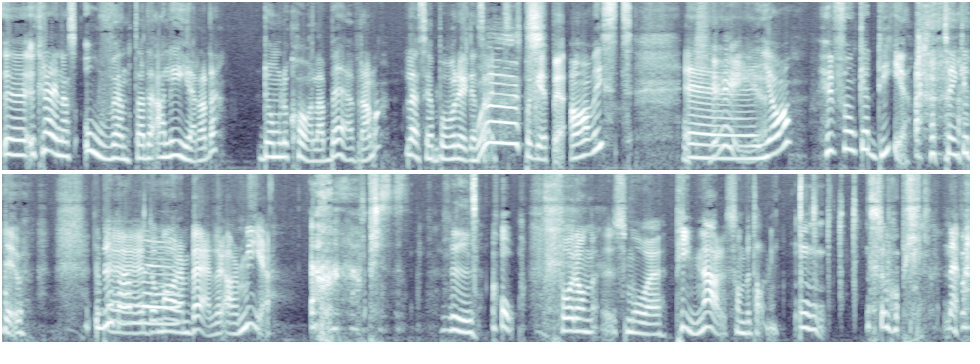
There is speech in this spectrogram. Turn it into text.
eh, Ukrainas oväntade allierade, de lokala bävrarna, läser jag på vår egen What? sajt på GP. Ja, visst. Okej. Eh, ja, hur funkar det, tänker du? Det blir man, Eh, De har eh, en bäverarmé. Vi Oh. får de små pinnar som betalning. Mm, små pinnar. Nej, men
